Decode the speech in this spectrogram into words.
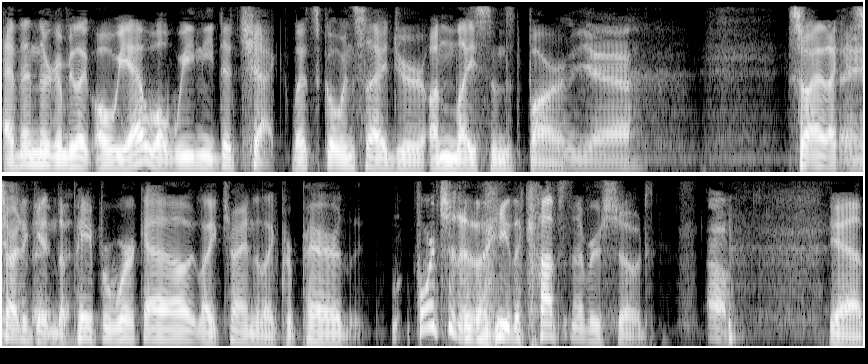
And then they're gonna be like, "Oh yeah, well we need to check. Let's go inside your unlicensed bar." Yeah. So I like I started getting the paperwork out, like trying to like prepare. Fortunately, the cops never showed. Oh, Yeah,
